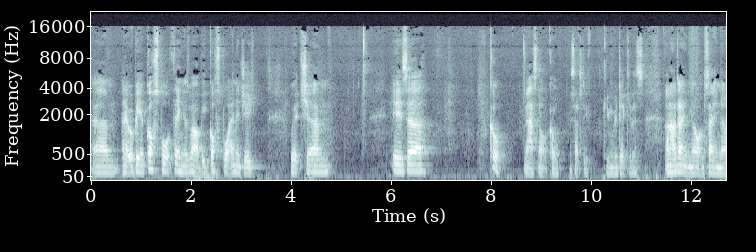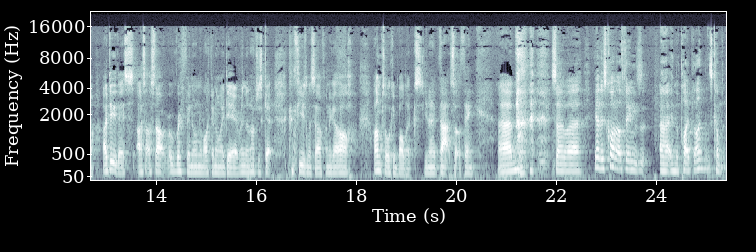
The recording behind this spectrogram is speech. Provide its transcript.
Um, and it would be a Gosport thing as well. It'd be Gosport energy, which um, is uh, cool. Nah, it's not cool. It's actually fucking ridiculous. And I don't even know what I'm saying now. I do this. I, I start riffing on like an idea, and then I just get confused myself, and I go, "Oh, I'm talking bollocks," you know, that sort of thing. Um, so uh, yeah, there's quite a lot of things uh, in the pipeline that's com-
